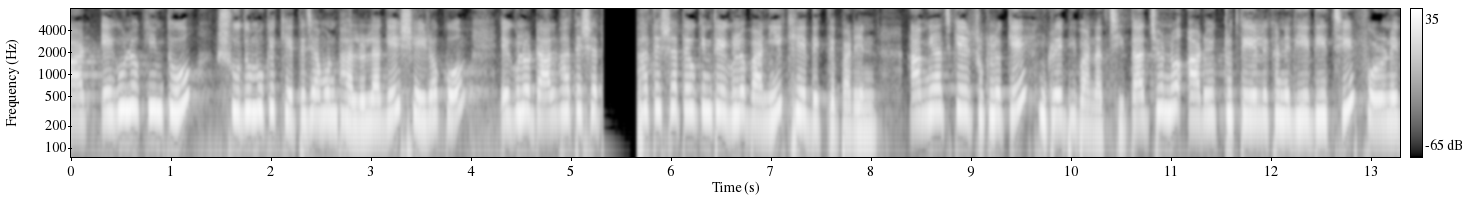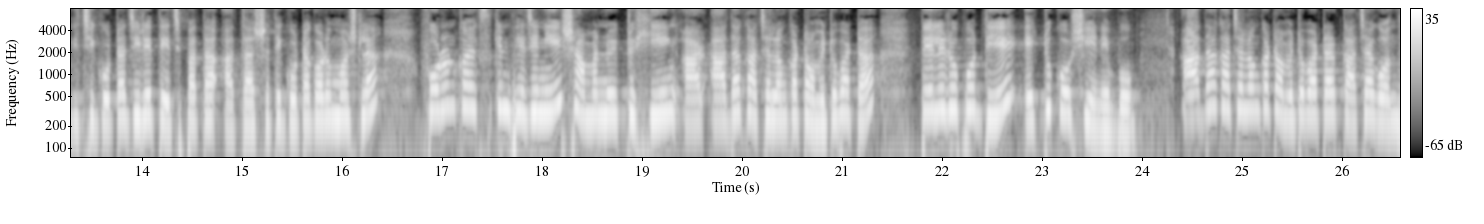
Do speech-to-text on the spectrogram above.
আর এগুলো কিন্তু শুধু মুখে খেতে যেমন ভালো লাগে সেই রকম। এগুলো ডাল ভাতের সাথে ভাতের সাথেও কিন্তু এগুলো বানিয়ে খেয়ে দেখতে পারেন। আমি আজকে এগুলোকে গ্রেভি বানাচ্ছি। তার জন্য আরও একটু তেল এখানে দিয়ে দিয়েছি। ফোড়নে দিচ্ছি গোটা জিরে, তেজপাতা আর তার সাথে গোটা গরম মশলা। ফোড়ন কয়েক সেকেন্ড ভেজে নিয়ে সামান্য একটু হিং আর আদা কাঁচা লঙ্কা টমেটো বাটা তেলের ওপর দিয়ে একটু কষিয়ে নেব। আদা, কাঁচা লঙ্কা, টমেটো বাটার কাঁচা গন্ধ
